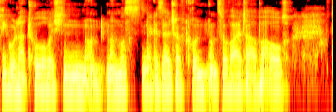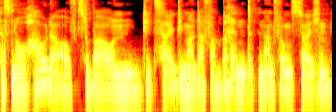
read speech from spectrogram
regulatorischen und man muss eine Gesellschaft gründen und so weiter, aber auch das Know-how da aufzubauen, die Zeit, die man da verbrennt, in Anführungszeichen.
